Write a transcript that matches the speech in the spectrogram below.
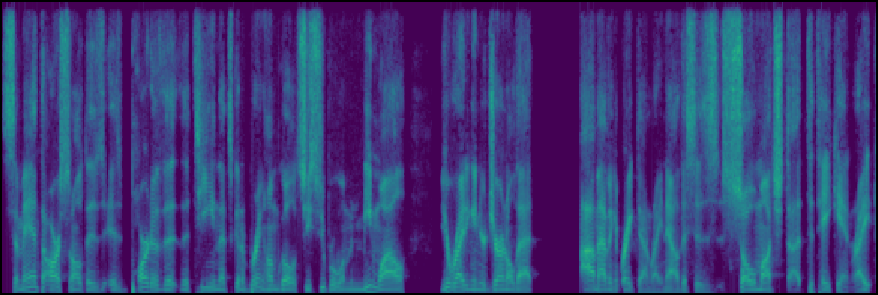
Samantha Arsenault is is part of the the team that's going to bring home gold. She's superwoman. Meanwhile, you're writing in your journal that I'm having a breakdown right now. This is so much to, to take in, right?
